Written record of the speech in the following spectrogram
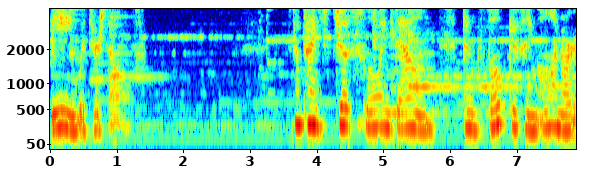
be with yourself. Sometimes just slowing down and focusing on our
